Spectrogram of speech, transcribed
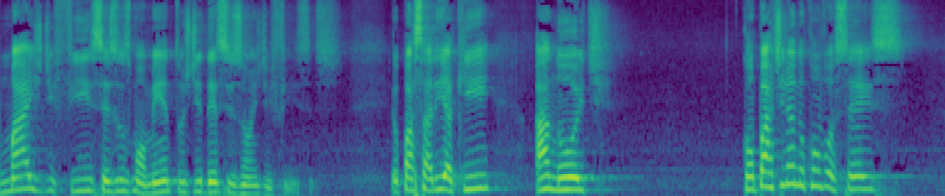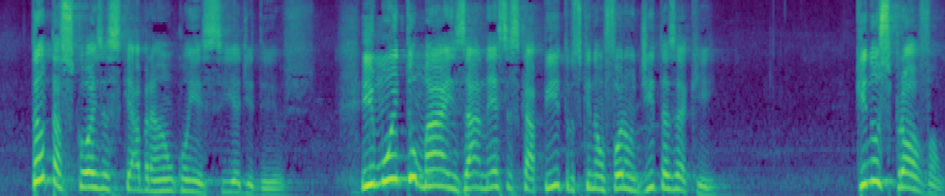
mais difíceis, nos momentos de decisões difíceis. Eu passaria aqui à noite compartilhando com vocês tantas coisas que Abraão conhecia de Deus. E muito mais há nesses capítulos que não foram ditas aqui, que nos provam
